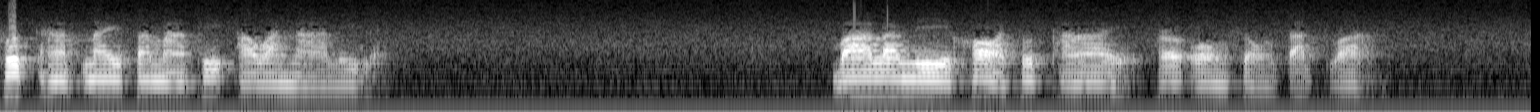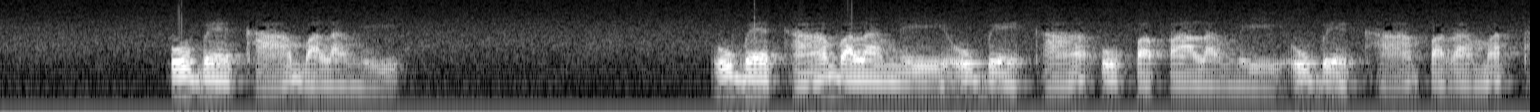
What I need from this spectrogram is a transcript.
ฝึกหัดในสมาธิภาวนานี่แหละ บาลมีข้อสุดท้าย พระองค์ทรงตัดว่า อุเบกขาบาลมี อุเบกขาบาลมี อุเบกขาอุปปาลมี อุเบกขาปรมัตถ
